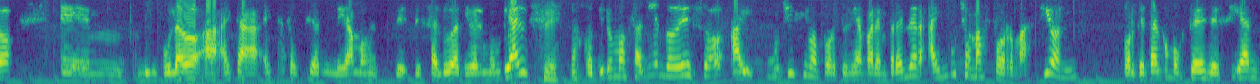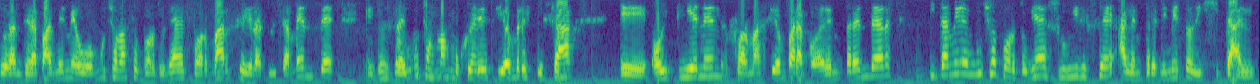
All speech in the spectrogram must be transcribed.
em, vinculado a, esta, esta sección, digamos, de, salud a nivel mundial. Nos continuamos saliendo de eso, hay muchísima oportunidad para emprender, hay mucha más formación, porque tal como ustedes decían, durante la pandemia hubo mucha más oportunidad de formarse gratuitamente, entonces hay muchas más mujeres y hombres que ya eh, hoy tienen formación para poder emprender y también hay mucha oportunidad de subirse al emprendimiento digital.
